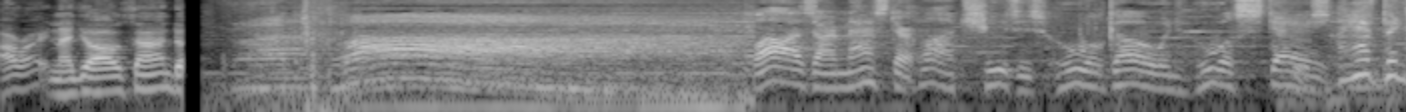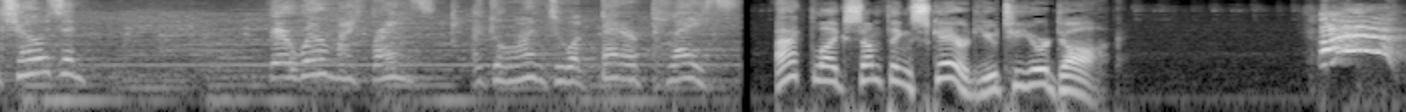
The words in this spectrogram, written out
All right, now you all signed up. Claw is our master. Claw chooses who will go and who will stay. I have been chosen. Farewell, my friends. I go on to a better place. Act like something scared you to your dog. Ah!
